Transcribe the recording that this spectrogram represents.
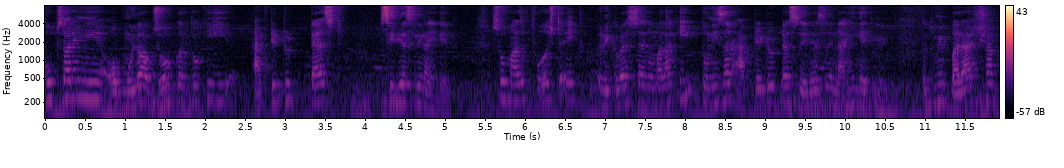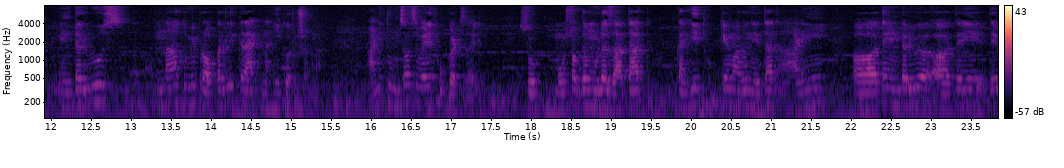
खूप सारे मी मुलं ऑब्झर्व करतो की ॲप्टिट्यूड टेस्ट सिरियसली नाही घेत. सो माझं फर्स्ट एक रिक्वेस्ट आहे तुम्हाला की तुम्ही जर ॲप्टिट्यूड टेस्ट सिरियसली नाही घेतली तर तुम्ही बऱ्याचशा इंटरव्ह्यूजना तुम्ही प्रॉपरली क्रॅक नाही करू शकणार. आणि तुमचाच वेळ फुकट जाईल. सो मोस्ट ऑफ द मुलं जातात काही थुक्के मारून येतात आणि ते इंटरव्ह्यू ते ते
